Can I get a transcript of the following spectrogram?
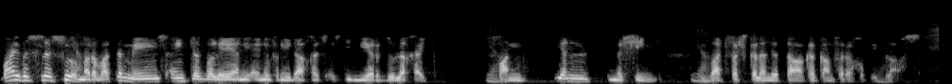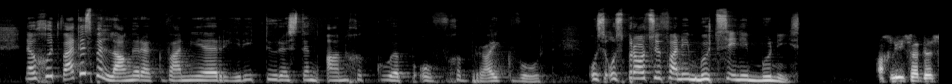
Baie beslis so, ja. maar wat 'n mens eintlik wil hê aan die einde van die dag is is die meerdoeligheid ja. van een masjien ja. wat verskillende take kan verrig op die ja. plaas. Nou goed, wat is belangrik wanneer hierdie toerusting aangekoop of gebruik word? Ons ons praat so van die moets en die moenies. Ag Lisa, dis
